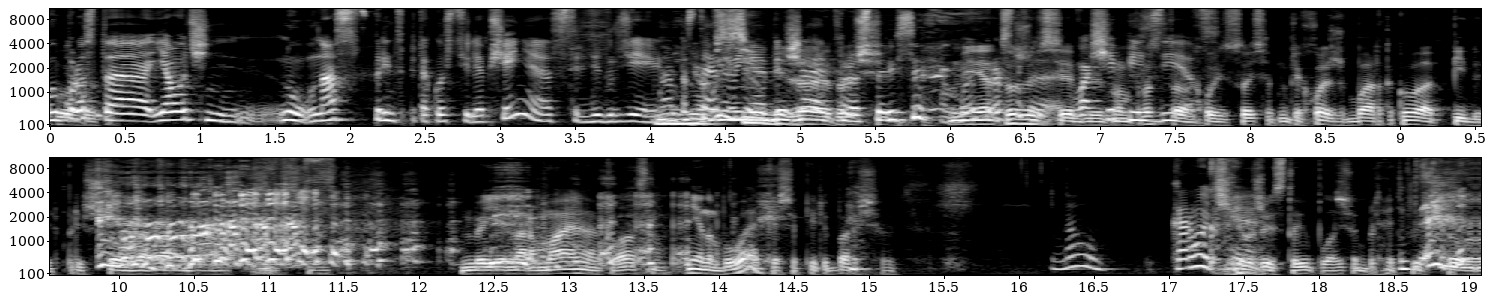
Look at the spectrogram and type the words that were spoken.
Мы было. просто, я очень, ну, у нас, в принципе, такой стиль общения среди друзей. Меня постоянно все меня обижают обижают просто, вообще. и. Мы Меня просто тоже все вообще обижают. Просто пиздец. хуесосит. Приходишь в бар, такой, а, пидор, пришел. Блин, нормально, классно. Не, ну бывает, конечно, перебарщивают. Ну, Короче, Я уже и стою, плачу, блядь, что?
